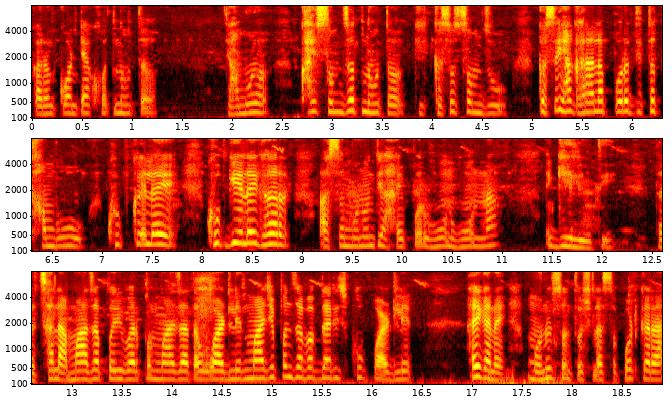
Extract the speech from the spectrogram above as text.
कारण कॉन्टॅक्ट होत नव्हतं. त्यामुळं काही समजत नव्हतं की कसं समजू? कसं ह्या घराला परत इथं थांबवू? खूप केलं आहे खूप गेलं आहे घर. असं म्हणून ती हायपर होऊन होऊन ना गेली होती. तर चला माझा परिवार पण माझा आता वाढलेत. माझी पण जबाबदारीच खूप वाढलेत. आहे का नाही? म्हणून संतोषला सपोर्ट करा.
